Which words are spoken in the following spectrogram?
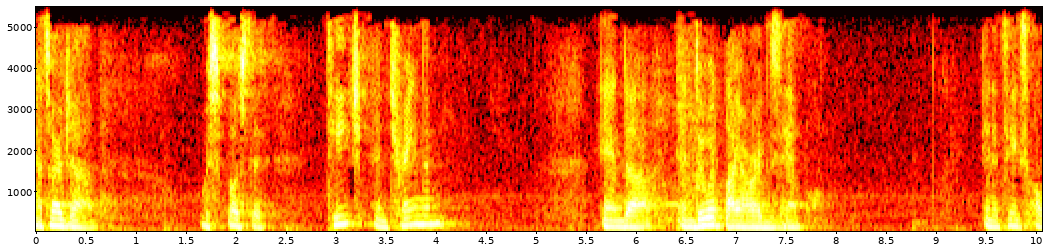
That's our job. We're supposed to teach and train them and, uh, and do it by our example. And it takes a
